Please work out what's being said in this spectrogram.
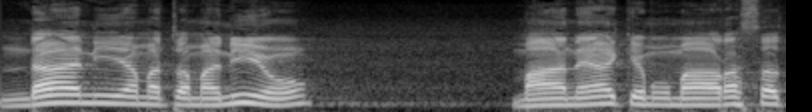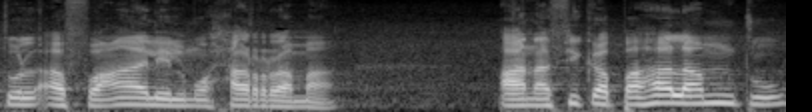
ndani ya matamanio maana yake mumarasatul af'ali almuharrama. Anafika pahala mtu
